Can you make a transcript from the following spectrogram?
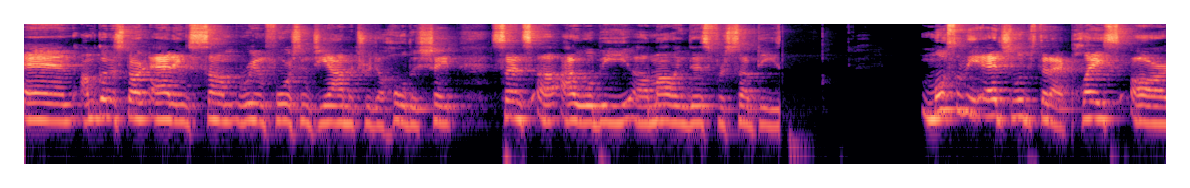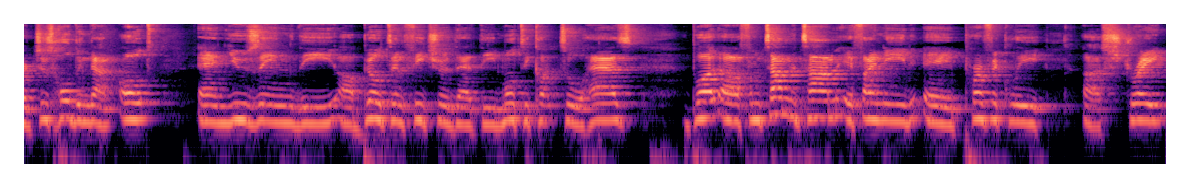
and I'm going to start adding some reinforcing geometry to hold the shape since uh, I will be uh, modeling this for sub Ds. Most of the edge loops that I place are just holding down Alt and using the uh, built-in feature that the multi-cut tool has. But uh, from time to time, if I need a perfectly uh, straight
